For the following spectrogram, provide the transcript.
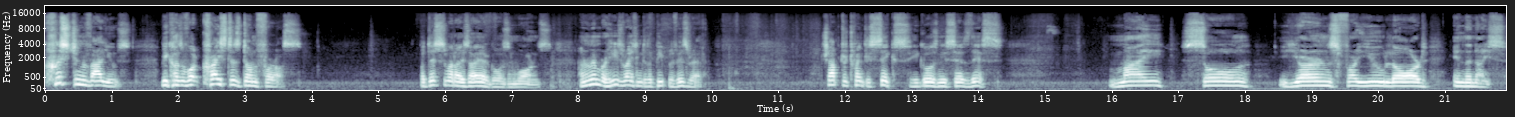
Christian values, because of what Christ has done for us. But this is what Isaiah goes and warns. And remember, he's writing to the people of Israel. Chapter 26, he goes and he says this My soul yearns for you, Lord, in the night.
